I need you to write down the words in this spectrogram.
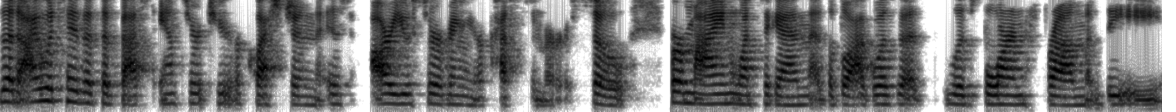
that I would say that the best answer to your question is are you serving your customers? So for mine, once again, the blog was that was born from the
